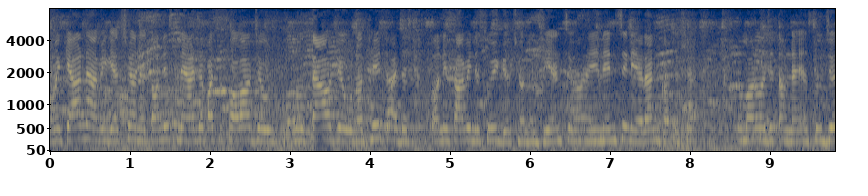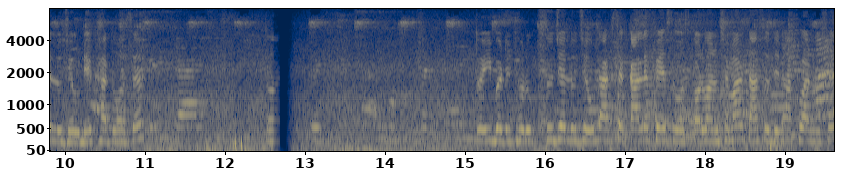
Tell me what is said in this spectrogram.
અમે ક્યારના આવી ગયા છે અને તનિષને આજે પાછું સવાર જેવું તાવ જેવું નથી. તો આજે તનિષ આવીને સૂઈ ગયો છે અને જીએનસી નેન્સીને હેરાન કરે છે. તો મારું હજી તમને સૂજેલું જેવું દેખાતું હશે. તો એ બધું થોડુંક સૂજેલું જેવું લાગશે. કાલે ફેસ વોશ કરવાનું છે મારે, ત્યાં સુધી રાખવાનું છે.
